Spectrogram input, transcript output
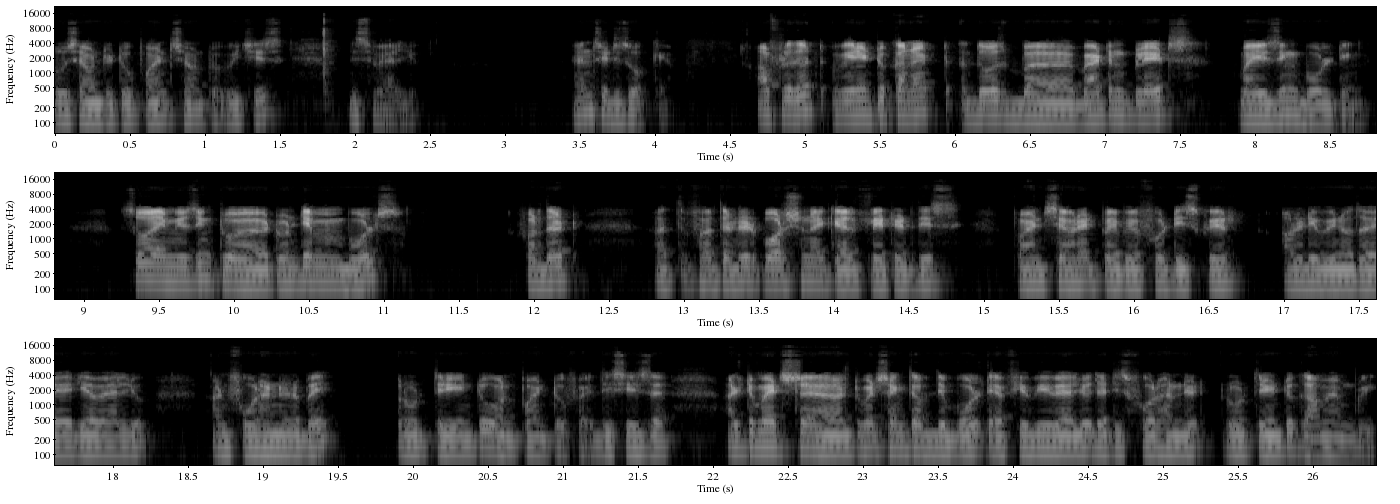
272.72 which is this value hence it is okay. After that we need to connect those batten plates by using bolting. So i am using uh, 20 mm bolts. For that for the threaded portion i calculated this 0.78 pi by 4 d square. Already we know the area value. And 400 by root 3 into 1.25 this is uh, ultimate uh, ultimate strength of the bolt fub value that is 400 root 3 into gamma md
